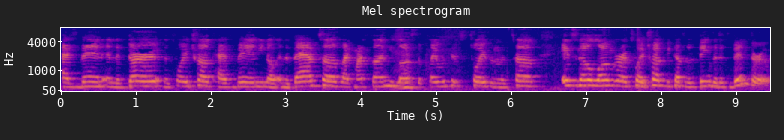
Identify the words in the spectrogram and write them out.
has been in the dirt, the toy truck has been, you know, in the bathtub, like my son, he loves to play with his toys in the tub. It's no longer a toy truck because of the things that it's been through.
